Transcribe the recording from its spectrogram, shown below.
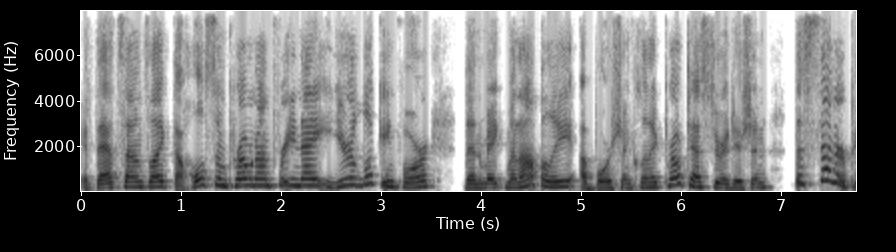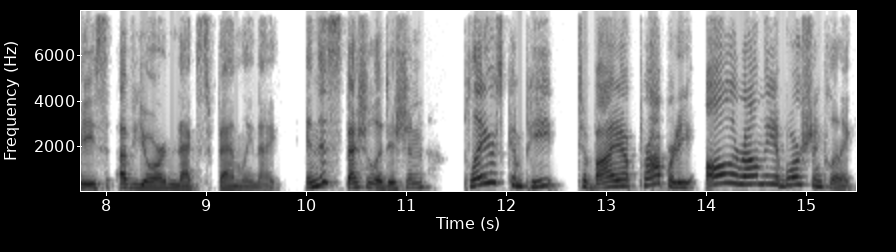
If that sounds like the wholesome pronoun free night you're looking for, Then make Monopoly Abortion Clinic Protester Edition the centerpiece of your next family night. In this special edition, players compete to buy up property all around the abortion clinic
